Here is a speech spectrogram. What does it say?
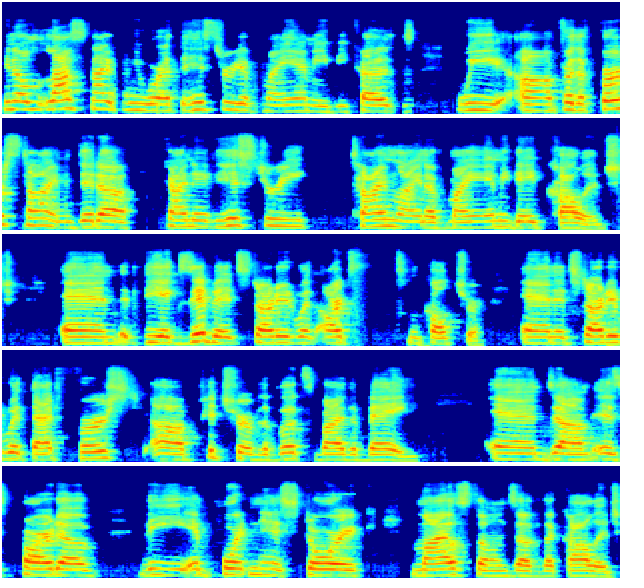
you know, last night we were at the History of Miami because we, uh, for the first time, did a kind of history timeline of Miami Dade College. And the exhibit started with arts and culture. And it started with that first uh, picture of the books by the bay and um, is part of the important historic milestones of the college.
